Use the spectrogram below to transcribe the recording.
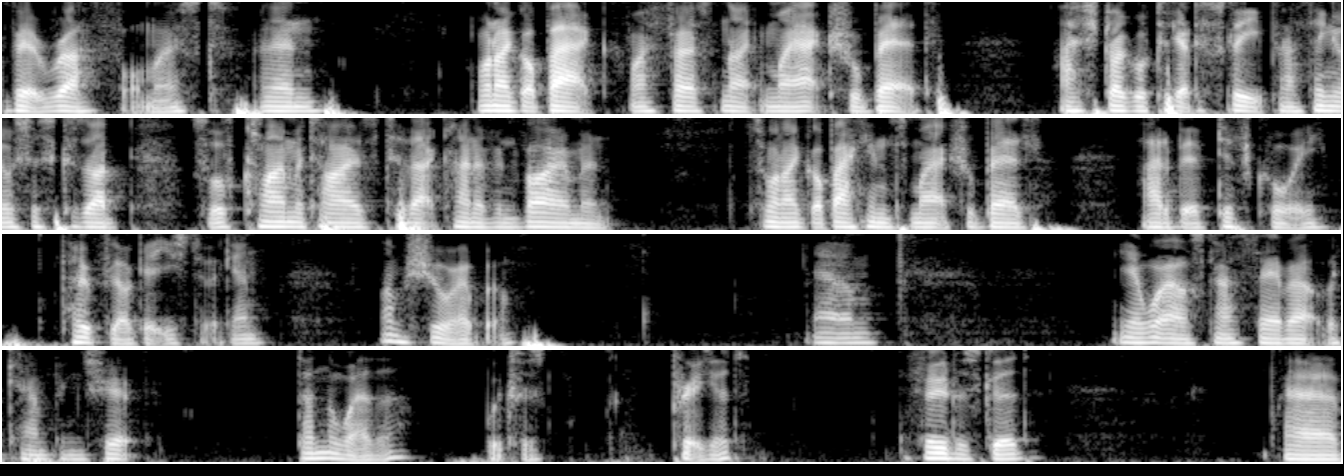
a bit rough almost. And then when I got back, my first night in my actual bed, I struggled to get to sleep, and I think it was just because I'd sort of climatized to that kind of environment. So when I got back into my actual bed, I had a bit of difficulty. Hopefully, I'll get used to it again. I'm sure I will. Um, yeah, what else can I say about the camping trip? Done the weather, which was pretty good. The food was good. Uh,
